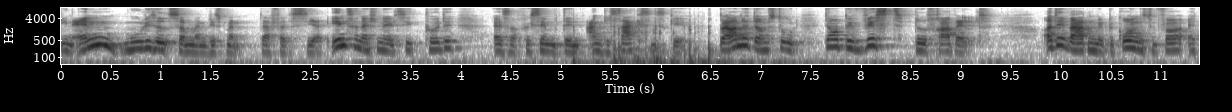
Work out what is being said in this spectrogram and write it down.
en anden mulighed, som man, hvis man i hvert fald siger internationalt set på det, altså for eksempel den angelsaksiske børnedomstol, der var bevidst blevet fravalgt. Og det var den med begrundelsen for, at,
